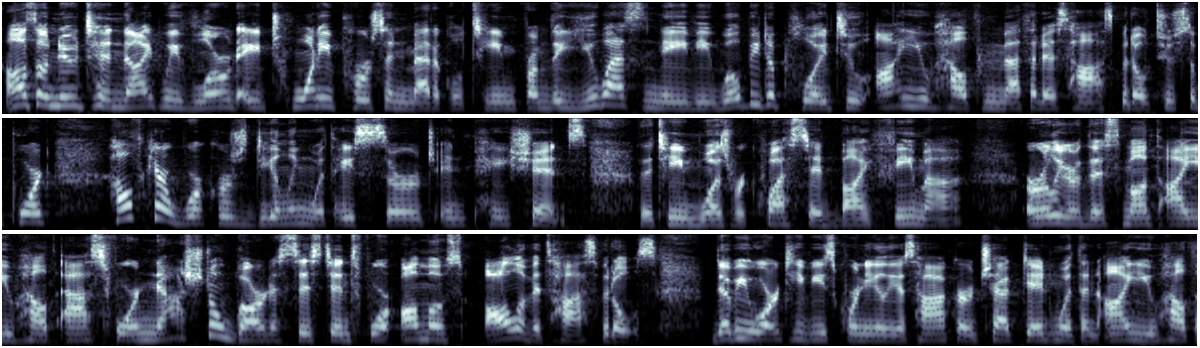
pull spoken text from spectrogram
Also new tonight, we've learned a 20-person medical team from the U.S. Navy will be deployed to IU Health Methodist Hospital to support healthcare workers dealing with a surge in patients. The team was requested by FEMA. Earlier this month, IU Health asked for National Guard assistance for almost all of its hospitals. WRTV's Cornelius Hocker checked in with an IU Health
